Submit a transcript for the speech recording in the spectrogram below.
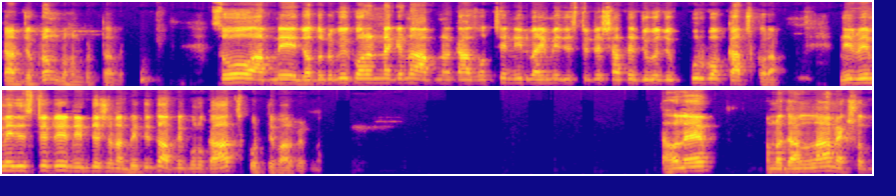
কার্যক্রম গ্রহণ করতে হবে। সো আপনি যতটুকুই করেন না কেন, আপনার কাজ হচ্ছে নির্বাহী ম্যাজিস্ট্রেটের সাথে যোগাযোগ পূর্বক কাজ করা। নির্বাহী ম্যাজিস্ট্রেটের নির্দেশনা ব্যতীত আপনি কোনো কাজ করতে পারবেন না। তাহলে আমরা জানলাম একশত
